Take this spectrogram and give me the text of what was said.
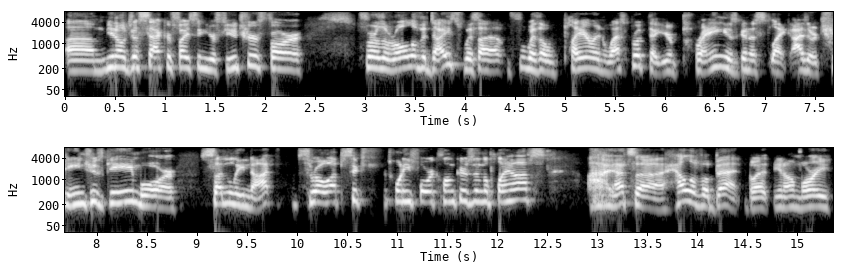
um, you know, just sacrificing your future for for the roll of a dice with a with a player in Westbrook that you're praying is going to like either change his game or suddenly not throw up six twenty four clunkers in the playoffs ah, that's a hell of a bet. But you know, Morey,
